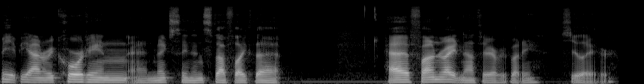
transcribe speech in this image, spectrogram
maybe on recording and mixing and stuff like that. Have fun writing out there, everybody. See you later.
